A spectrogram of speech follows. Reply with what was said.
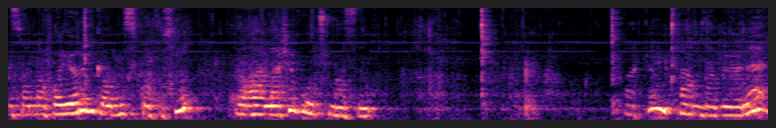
en sonuna koyuyorum ki o mis kokusu buharlaşıp uçmasın. Bakın tam da böyle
